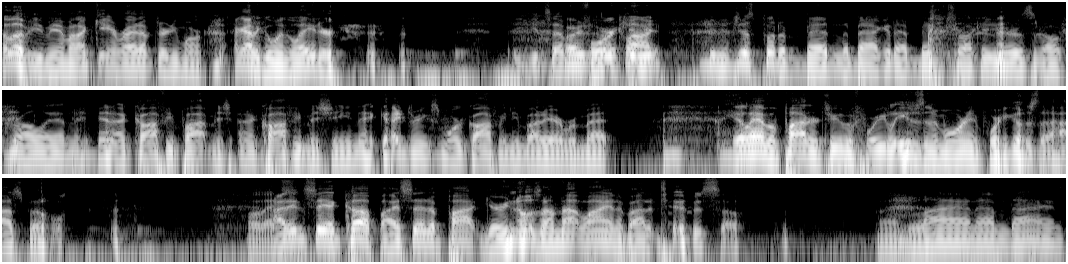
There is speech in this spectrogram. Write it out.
I love you, man, but I can't ride up there anymore. I got to go in later. He gets up Or- at four or can o'clock you, can you just put a bed in the back of that big truck of yours and I'll crawl in? And, and a coffee pot mach- and a coffee machine. That guy drinks more coffee than anybody I ever met. He'll have a pot or two before he leaves in the morning before he goes to the hospital. Well, that's, I didn't say a cup. I said a pot. Gary knows I'm not lying about it too. So I'm lying, I'm dying.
